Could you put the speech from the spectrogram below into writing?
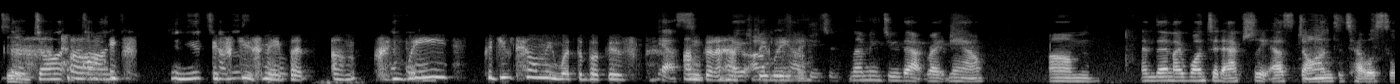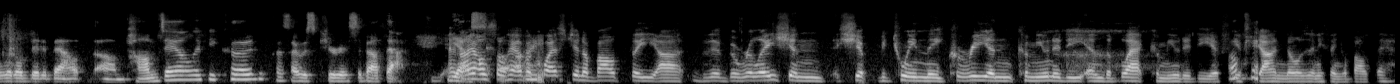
So Good. Don, Um, can you tell us? excuse me, but um, could we? Could you tell me what the book is? Yes. I'm going to have I- to I'll be leaving. happy to- Let me do that right now. Um, and then I wanted to actually ask Don to tell us a little bit about um, Palmdale, if he could, because I was curious about that. And I also have a question about the, uh, the the relationship between the Korean community and the Black community. If if Okay. John knows anything about that.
